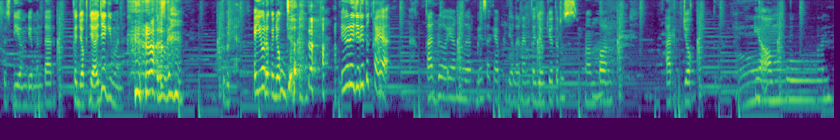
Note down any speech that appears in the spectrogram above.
Terus diam-diam bentar. Ke Jogja aja gimana? Terus eh ya udah ke Jogja. Ya udah jadi tuh kayak kado yang luar biasa kayak perjalanan ke Jogja terus nonton art jok oh. ya ampun.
